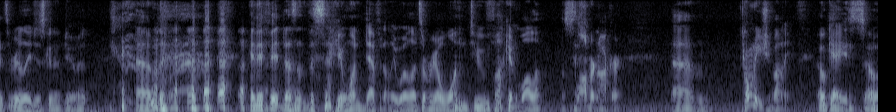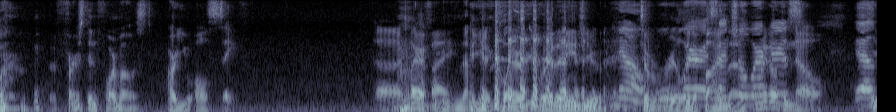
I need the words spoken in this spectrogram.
It's really just gonna do it. Um, and if it doesn't, the second one definitely will. It's a real one-two fucking wallop, a slobber knocker. Um, Tony Schiavone. Okay, so first and foremost, are you all safe? Uh, clarify. No, yeah, Claire, we're gonna need you No, to really we're define essential that. I'm gonna go with workers. no. Yeah, by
